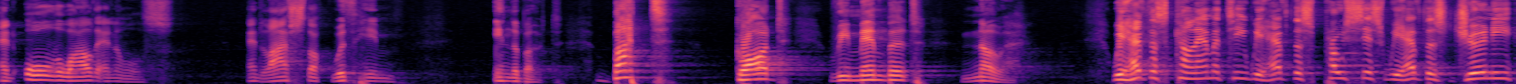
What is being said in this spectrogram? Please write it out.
and all the wild animals and livestock with him in the boat. But God remembered Noah. We have this calamity, we have this process, we have this journey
